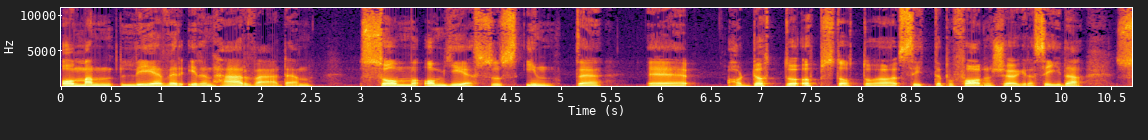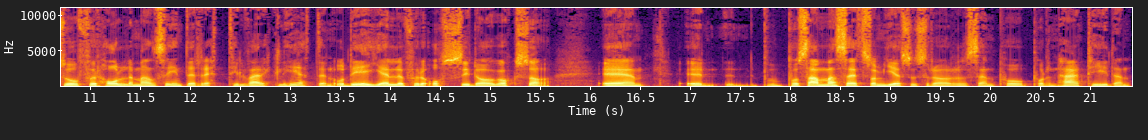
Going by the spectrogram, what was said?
om man lever i den här världen som om Jesus inte eh, har dött och uppstått och sitter på Faderns högra sida, så förhåller man sig inte rätt till verkligheten. Och det gäller för oss idag också. Eh, eh, på, på, samma sätt som Jesusrörelsen på, på den här tiden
